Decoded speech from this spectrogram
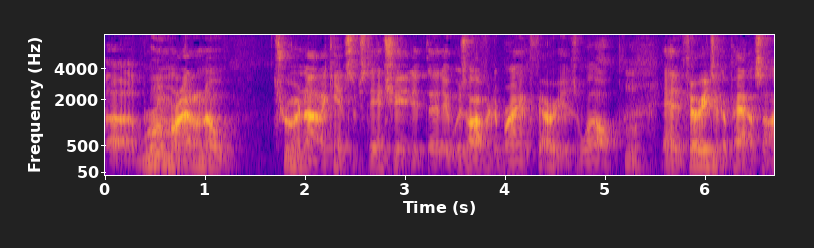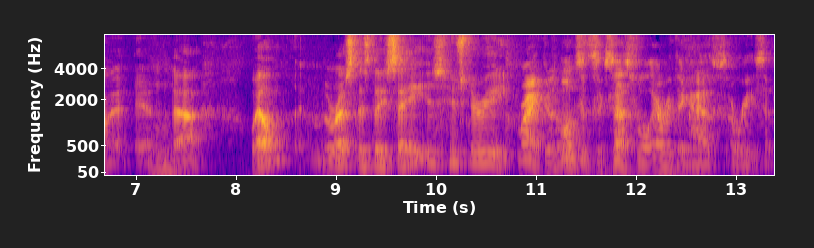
a rumor. I don't know true or not. I can't substantiate it that it was offered to Bryan Ferry as well, and Ferry took a pass on it. And uh, well, the rest, as they say, is history. Right, because once it's successful, everything has a reason.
